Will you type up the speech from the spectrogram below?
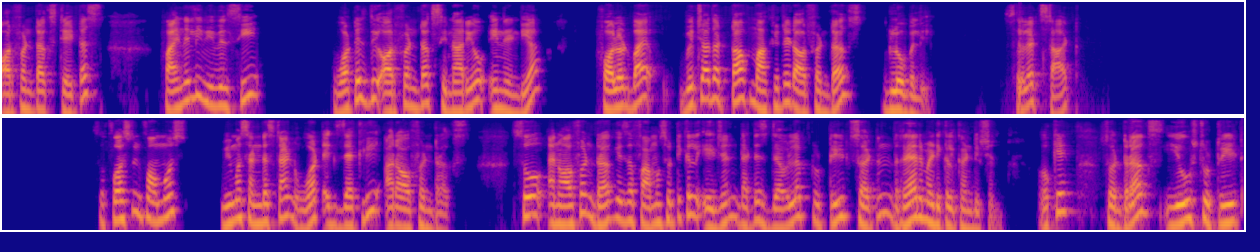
orphan drug status. Finally, we will see what is the orphan drug scenario in India, followed by which are the top marketed orphan drugs globally. So let's start. So first and foremost, we must understand what exactly are orphan drugs. So an orphan drug is a pharmaceutical agent that is developed to treat certain rare medical condition. Okay, so drugs used to treat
